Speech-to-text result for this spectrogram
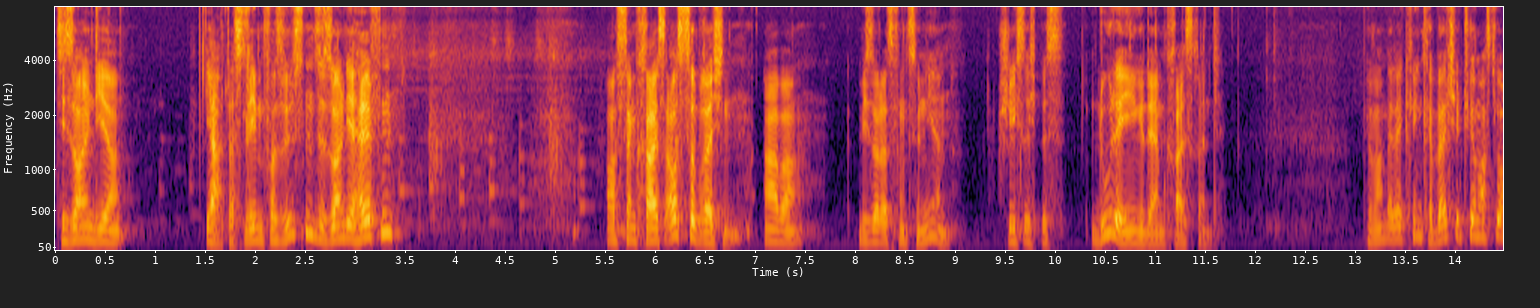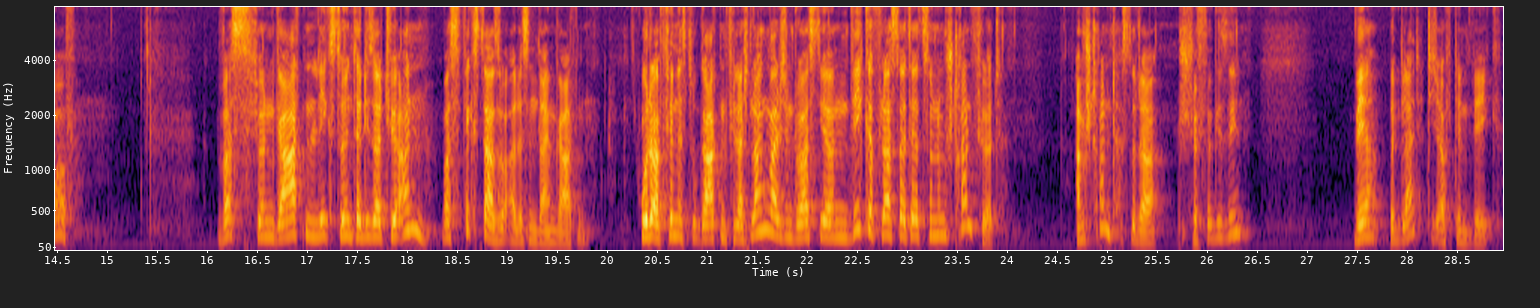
Sie sollen dir ja, das Leben versüßen, sie sollen dir helfen, aus dem Kreis auszubrechen. Aber wie soll das funktionieren? Schließlich bist du derjenige, der im Kreis rennt. Wir waren bei der Klinke. Welche Tür machst du auf? Was für einen Garten legst du hinter dieser Tür an? Was wächst da so alles in deinem Garten? Oder findest du Garten vielleicht langweilig und du hast dir einen Weg gepflastert, der zu einem Strand führt? Am Strand hast du da Schiffe gesehen? Wer begleitet dich auf dem Weg?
